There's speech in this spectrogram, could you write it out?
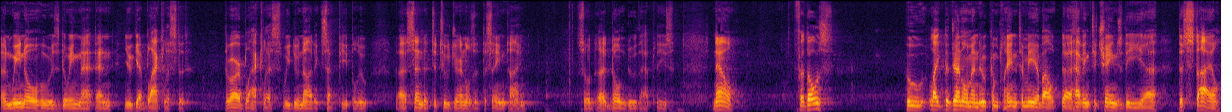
and we know who is doing that, and you get blacklisted. There are blacklists. We do not accept people who uh, send it to two journals at the same time. So uh, don't do that, please. Now, for those who, like the gentleman who complained to me about uh, having to change the, uh, the style,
